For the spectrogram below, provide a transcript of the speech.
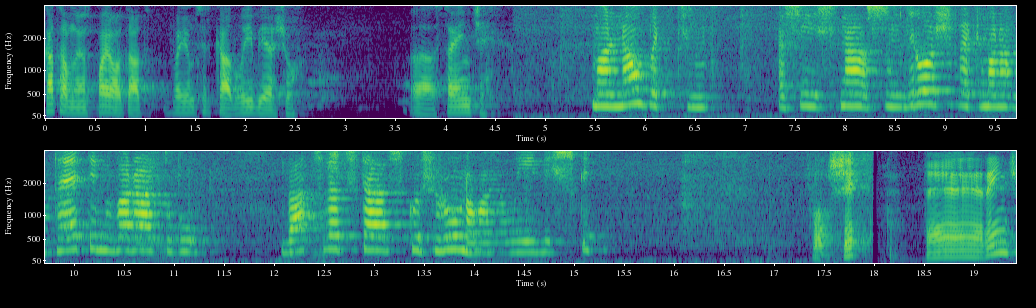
katram no jums pajautāt, vai jums ir kādi lībiešu uh, senči? Man nav, bet es īsti neesmu drošs, bet manam tētim varētu būt vecvectēvs, kurš runāja lībiski. Forši. Tēriņš.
